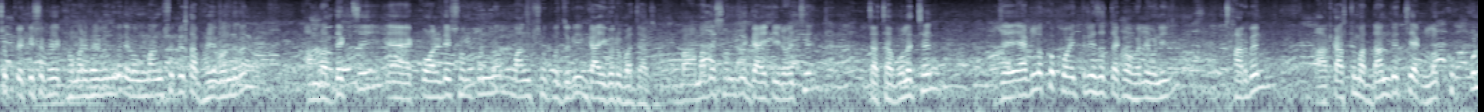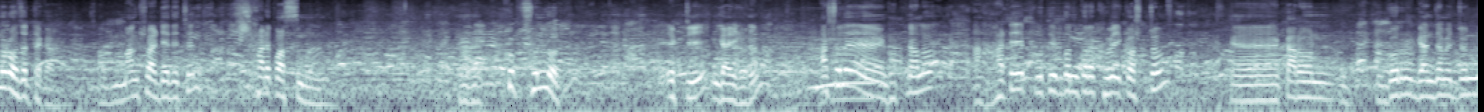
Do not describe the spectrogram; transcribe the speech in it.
সুপ্রিয় কৃষক ভাই খামারি ভাই বন্ধুগণ এবং মাংস ক্রেতা ভাই বন্ধুগণ আমরা দেখছি কোয়ালিটি সম্পন্ন মাংস উপযোগী গাই গরু বাজার। বা আমাদের সামনে যে গাইটি রয়েছে চাচা বলেছেন যে এক লক্ষ পঁয়ত্রিশ হাজার টাকা হলে উনি ছাড়বেন আর কাস্টমার দাম দিচ্ছে এক লক্ষ পনেরো হাজার টাকা। আর মাংস আটিয়ে দিচ্ছেন সাড়ে পাঁচ মন। হ্যাঁ, খুব সুন্দর একটি গাই গরু। আসলে ঘটনা হলো হাটে প্রতিবেদন করা খুবই কষ্ট কারণ গরুর গ্যাঞ্জামের জন্য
